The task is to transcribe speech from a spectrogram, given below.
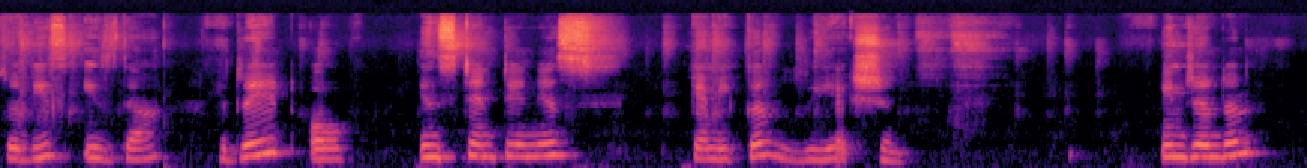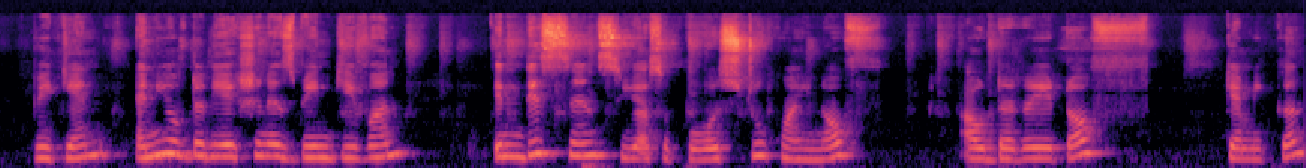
So this is the rate of instantaneous chemical reaction. In general, we can, any of the reaction has been given. In this sense, you are supposed to find out, out the rate of chemical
